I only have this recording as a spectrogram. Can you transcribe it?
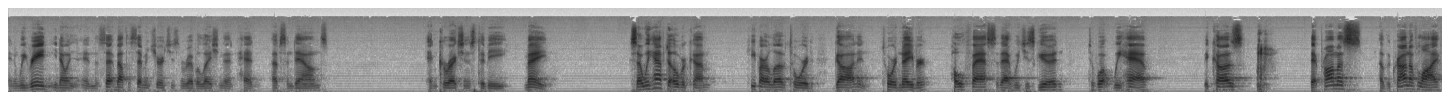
And we read, you know, in, in the, about the seven churches in Revelation that had ups and downs and corrections to be made. So we have to overcome, keep our love toward God and toward neighbor, hold fast to that which is good, to what we have, because that promise of the crown of life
